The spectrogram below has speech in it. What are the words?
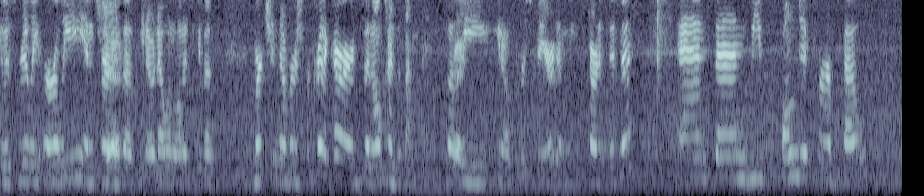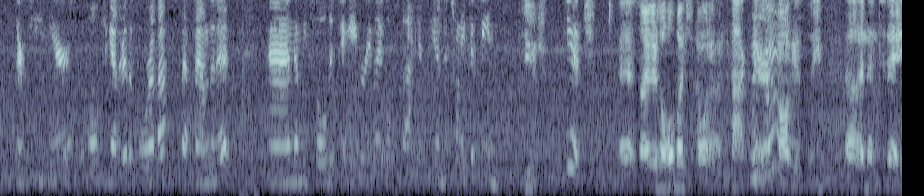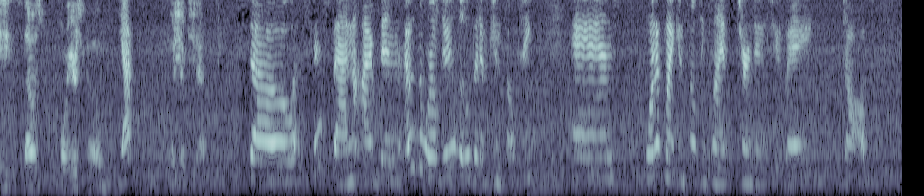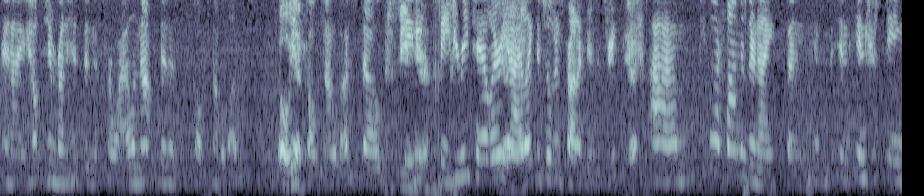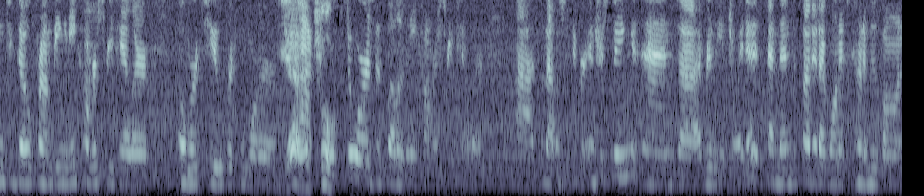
It was really early in terms of you know no one wanted to give us merchant numbers for credit cards and all kinds of funny things, but Right. we you know persevered and we started the business, and then we owned it for about 13 years altogether, the four of us that founded it. And then we sold it to Avery Labels back at the end of 2015. Huge. Huge. Uh, so there's a whole bunch I want to unpack there, Mhm. obviously. Uh, and then today, so that was four years ago. Yeah. What are you up to now? So since then, I've been out in the world doing a little bit of consulting. And one of my consulting clients turned into a job. And I helped him run his business for a while. And that business was called Snugglebugs. Oh yeah, It's called Snugglebugs. So there's a theme baby, here. baby retailer. Yeah, Yeah, yeah. I like the children's product industry. Um, people are fun and they're nice, and it was in, interesting to go from being an e-commerce retailer over to bricks and mortar Yeah, that's actual cool. stores as well as an e-commerce retailer. Uh, so that was super interesting, and uh, I really enjoyed it. And then decided I wanted to kind of move on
